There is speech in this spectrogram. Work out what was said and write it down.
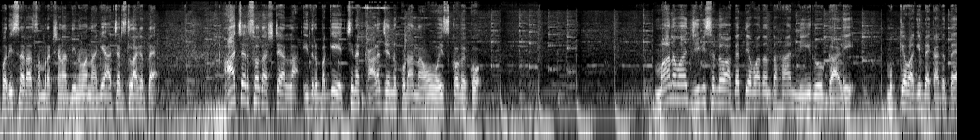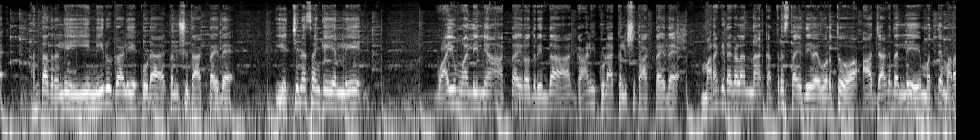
ಪರಿಸರ ಸಂರಕ್ಷಣಾ ದಿನವನ್ನಾಗಿ ಆಚರಿಸಲಾಗುತ್ತೆ. ಆಚರಿಸೋದು ಅಷ್ಟೇ ಅಲ್ಲ, ಇದ್ರ ಬಗ್ಗೆ ಹೆಚ್ಚಿನ ಕಾಳಜಿಯನ್ನು ಕೂಡ ನಾವು ವಹಿಸ್ಕೋಬೇಕು. ಮಾನವ ಜೀವಿಸಲು ಅಗತ್ಯವಾದಂತಹ ನೀರು, ಗಾಳಿ ಮುಖ್ಯವಾಗಿ ಬೇಕಾಗುತ್ತೆ. ಅಂಥದ್ರಲ್ಲಿ ಈ ನೀರು ಗಾಳಿ ಕೂಡ ಕಲುಷಿತ ಆಗ್ತಾ ಇದೆ. ಹೆಚ್ಚಿನ ಸಂಖ್ಯೆಯಲ್ಲಿ ವಾಯು ಮಾಲಿನ್ಯ ಆಗ್ತಾ ಇರೋದ್ರಿಂದ ಗಾಳಿ ಕೂಡ ಕಲುಷಿತ ಆಗ್ತಾ ಇದೆ. ಮರಗಿಡಗಳನ್ನು ಕತ್ತರಿಸ್ತಾ ಇದ್ದೀವಿ ಹೊರತು ಆ ಜಾಗದಲ್ಲಿ ಮತ್ತೆ ಮರ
